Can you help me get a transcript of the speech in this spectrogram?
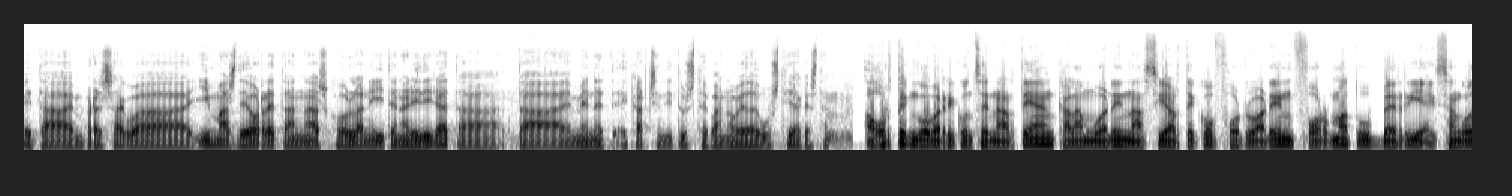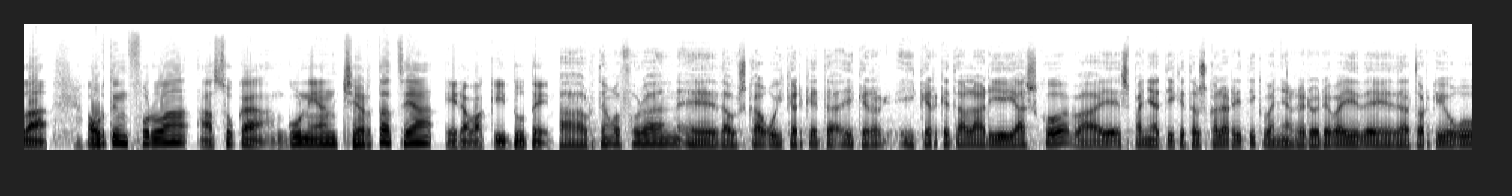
eta enpresak ba, imazde horretan asko lan egiten ari dira, eta eta hemen ekartzen dituzte ba nobeda guztiak, ezta. Mm. Agortengo berrikuntzen artean Kalamuaren naziarteko foroaren formatu berria izango da. Aurten foroa azoka gunean txertatzea erabaki dute. Ba, aurtengo foroan e, dauzkagu ikerketa iker, ikerketalari asko, ba Espainiatik eta Euskal Herritik, baina gero ere bai datorkigu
